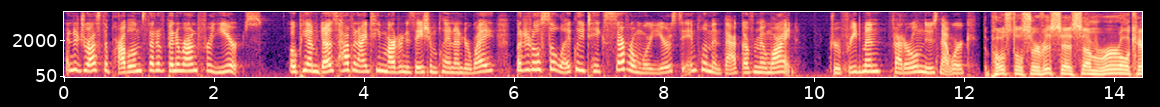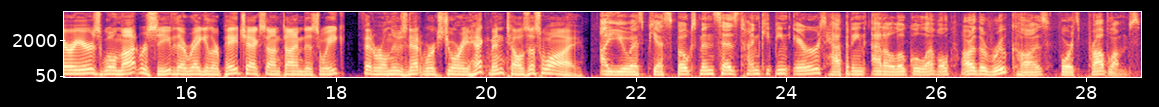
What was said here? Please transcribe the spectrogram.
and address the problems that have been around for years. OPM does have an IT modernization plan underway, but it'll still likely take several more years to implement that government wide. Drew Friedman, Federal News Network. The Postal Service says some rural carriers will not receive their regular paychecks on time this week. Federal News Network's Jory Heckman tells us why. A USPS spokesman says timekeeping errors happening at a local level are the root cause for its problems.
